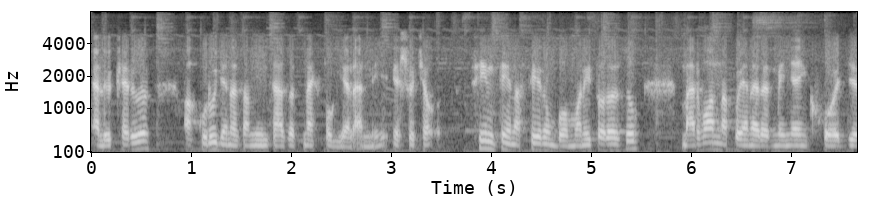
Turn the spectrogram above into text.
előkerül, akkor ugyanez a mintázat meg fog jelenni. És hogyha szintén a szérumból monitorozzuk, már vannak olyan eredményeink, hogy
